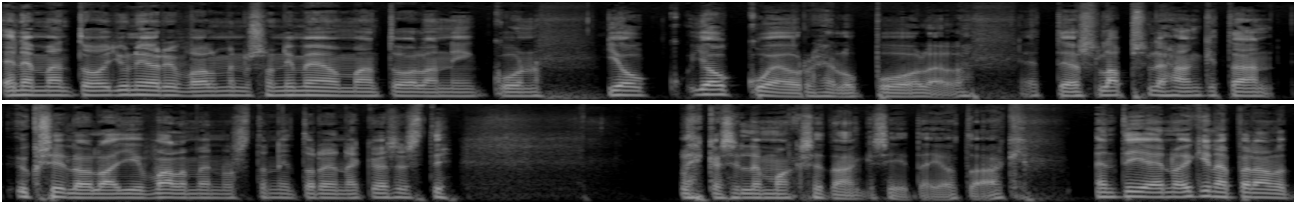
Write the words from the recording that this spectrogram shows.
enemmän tuo juniorin valmennus on nimenomaan tuolla niin kuin jouk- joukkueurheilupuolella. Että jos lapsille hankitaan yksilölajin valmennusta, niin todennäköisesti ehkä sille maksetaankin siitä jotakin. En tiedä, en ole ikinä pelannut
